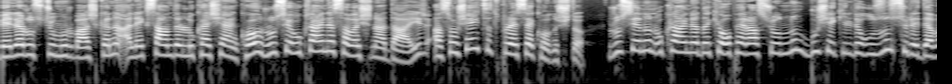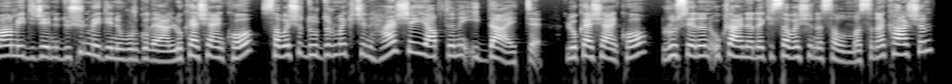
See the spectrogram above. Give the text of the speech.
Belarus Cumhurbaşkanı Alexander Lukashenko, Rusya-Ukrayna savaşına dair Associated Press'e konuştu. Rusya'nın Ukrayna'daki operasyonunun bu şekilde uzun süre devam edeceğini düşünmediğini vurgulayan Lukashenko, savaşı durdurmak için her şeyi yaptığını iddia etti. Lukashenko, Rusya'nın Ukrayna'daki savaşını savunmasına karşın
